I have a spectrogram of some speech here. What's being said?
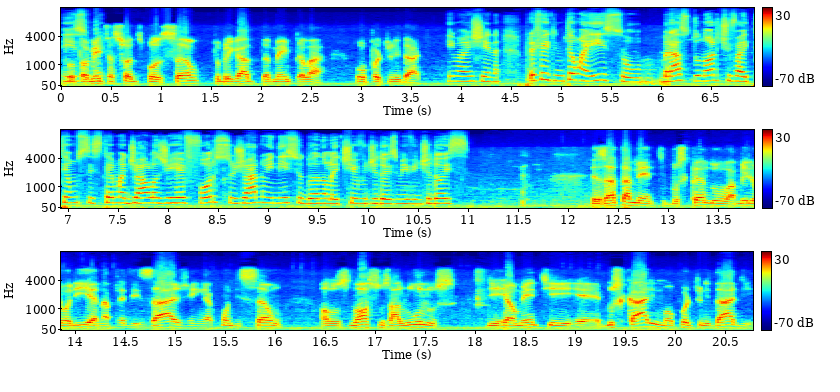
Isso Totalmente à sua disposição. Muito obrigado também pela oportunidade. Imagina. Prefeito, então é isso. O Braço do Norte vai ter um sistema de aulas de reforço já no início do ano letivo de 2022? Exatamente, buscando a melhoria na aprendizagem, a condição aos nossos alunos de realmente é, buscarem uma oportunidade,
